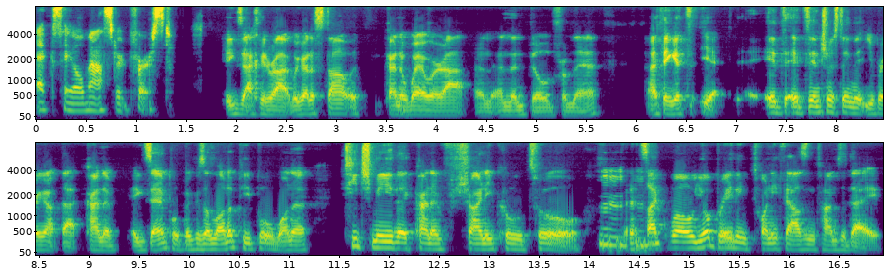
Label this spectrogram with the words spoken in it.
exhale mastered first. Exactly right. We got to start with kind of where we're at and, and then build from there. I think it's yeah, it's it's interesting that you bring up that kind of example because a lot of people want to teach me the kind of shiny cool tool. Mm-hmm. And it's like, well, you're breathing 20,000 times a day.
